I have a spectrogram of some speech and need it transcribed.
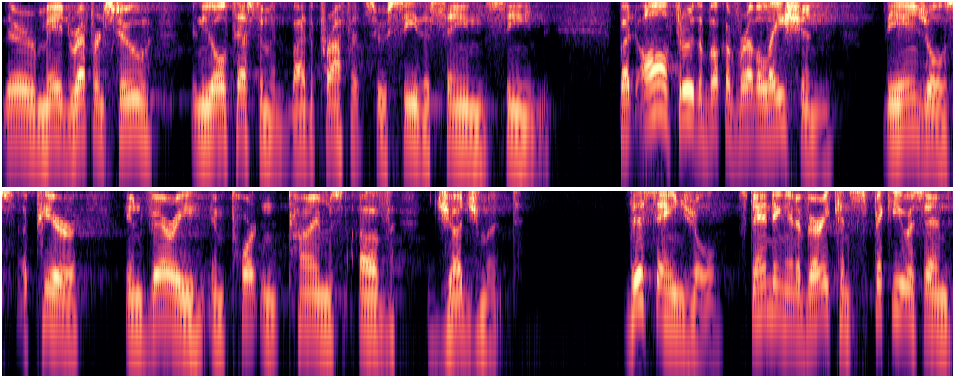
They're made reference to in the Old Testament by the prophets who see the same scene. But all through the book of Revelation, the angels appear in very important times of judgment. This angel, standing in a very conspicuous and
